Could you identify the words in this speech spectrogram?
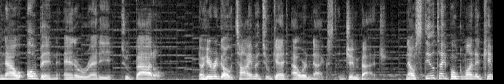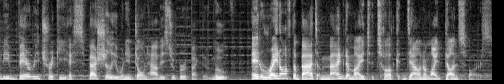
now open and ready to battle. Now here we go, time to get our next gym badge. Now steel type Pokemon can be very tricky, especially when you don't have a super effective move. And right off the bat, Magnemite took down my Dunsparce.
